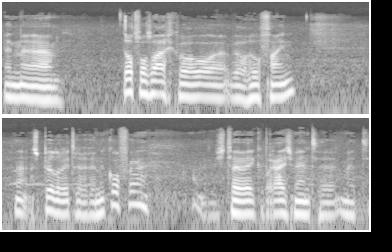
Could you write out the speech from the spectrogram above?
En dat was eigenlijk wel, wel heel fijn. Nou, speelden weer terug in de koffer. Als je twee weken op reis bent met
